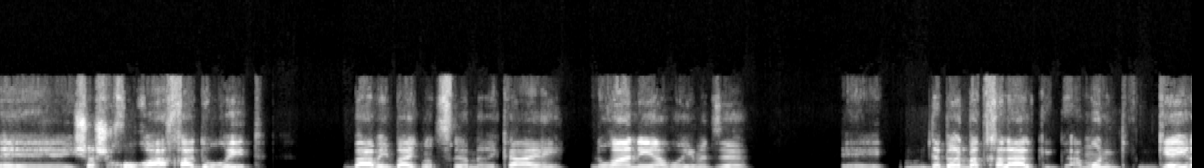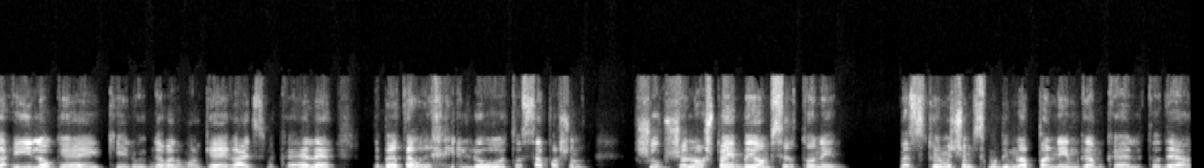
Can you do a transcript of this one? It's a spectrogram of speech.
אה, אישה שחורה, חד-הורית, באה מבית נוצרי אמריקאי, נורא ענייה, רואים את זה, אה, מדברת בהתחלה על המון גיי, היא לא גיי, כאילו, היא מדברת המון גיי רייטס וכאלה, מדברת על רכילות, עושה פשוט, שוב, שלוש פעמים ביום סרטונים, מהסרטונים שהם צמודים לפנים גם כאלה, אתה יודע,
